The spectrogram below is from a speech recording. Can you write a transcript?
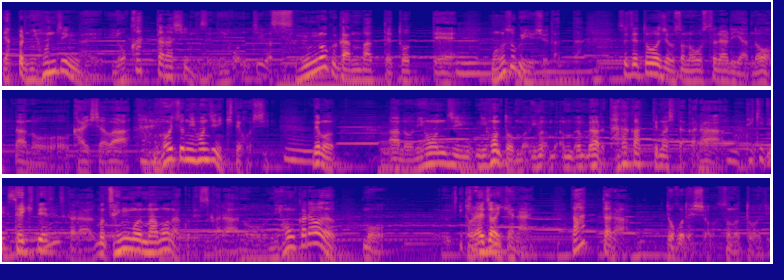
やっぱり日本人が良かったらしいんですよ。日本人はすごく頑張って取ってものすごく優秀だった。そして当時のそのオーストラリアのあの会社は、はい、もう一度日本人に来てほしい、うん、でもあの日本人日本と今まで戦ってましたから敵です、ね、敵ですからもう戦後間もなくですからあの日本からはもうとりあえずはいけない。だったらどこでしょう？その当時。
